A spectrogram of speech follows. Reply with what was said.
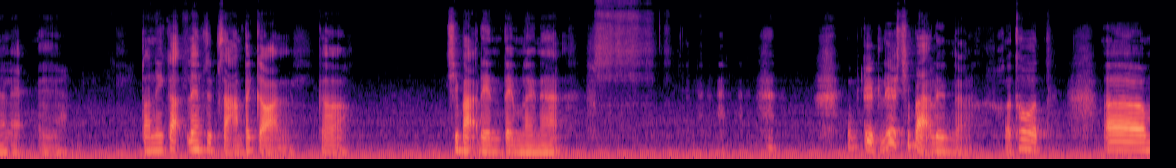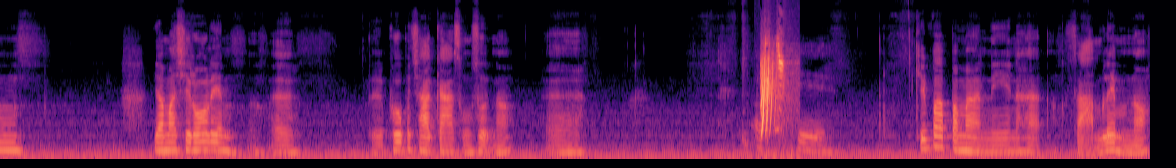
นั่นแหละเออตอนนี้ก็เล่ม 13 ไปก่อน ก็ชิบะเรนเต็มเลยนะฮะผมติดเรียกชิบะเรนอะขอโทษ เอ่อ ยามาชิโร่เรนเออหรือผู้บัญชาการสูงสุดเนาะเออโอเค คิดว่าประมาณนี้นะฮะสามเล่มเนาะ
